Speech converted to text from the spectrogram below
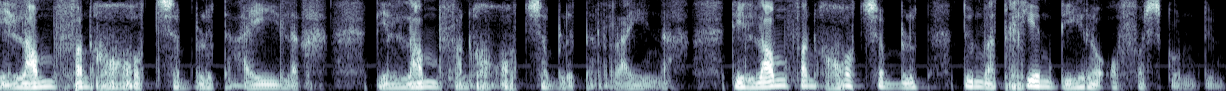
Die lam van God se bloed heilig. Die lam van God se bloed reinig. Die lam van God se bloed doen wat geen diereoffers kon doen.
